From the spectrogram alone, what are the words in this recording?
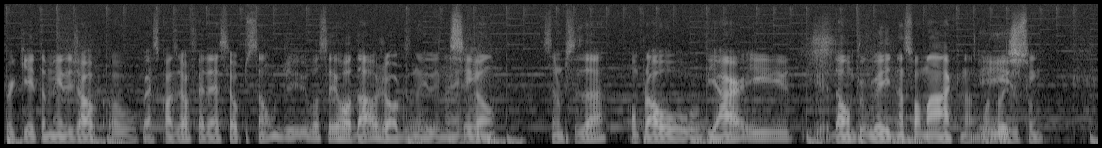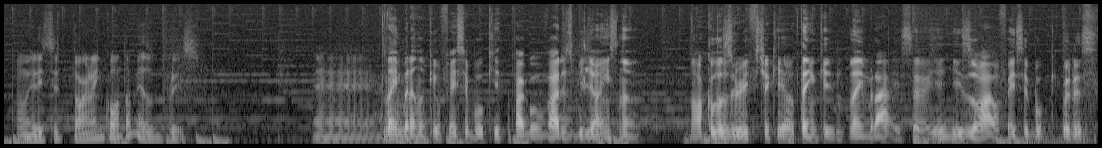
Porque também ele já, o PS4 já oferece a opção de você rodar os jogos nele, né? Sim. Então, você não precisa comprar o VR e dar um upgrade na sua máquina, alguma coisa Isso. assim. Então ele se torna em conta mesmo, por isso. É... Lembrando que o Facebook pagou vários bilhões no, no Oculus Rift aqui, eu tenho que lembrar isso aí e zoar o Facebook por isso.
